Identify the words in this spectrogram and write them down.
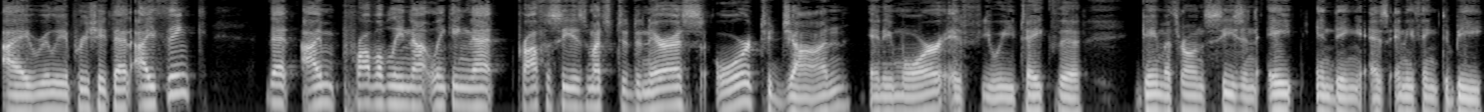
I really appreciate that. I think that I'm probably not linking that prophecy as much to Daenerys or to Jon anymore if we take the Game of Thrones season eight ending as anything to be,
